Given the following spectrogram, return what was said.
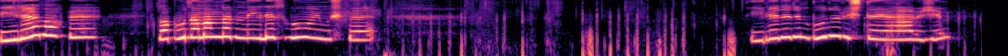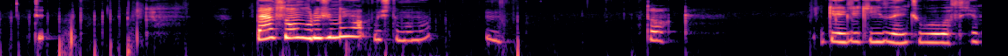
Hileye bak be. La bu zamanların hilesi bu muymuş be? Hile dedim budur işte ya abicim. Ben son vuruşumu yapmıştım ama. Tak. Gelecek izleyin çubuğu basacağım.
